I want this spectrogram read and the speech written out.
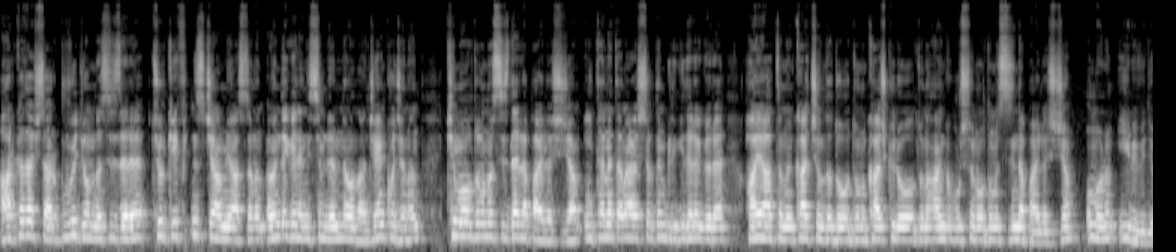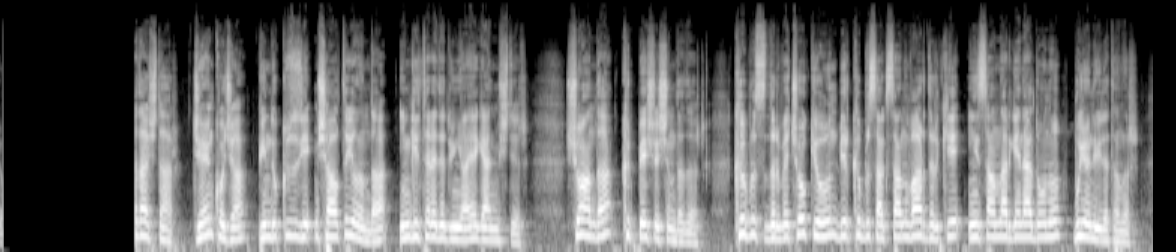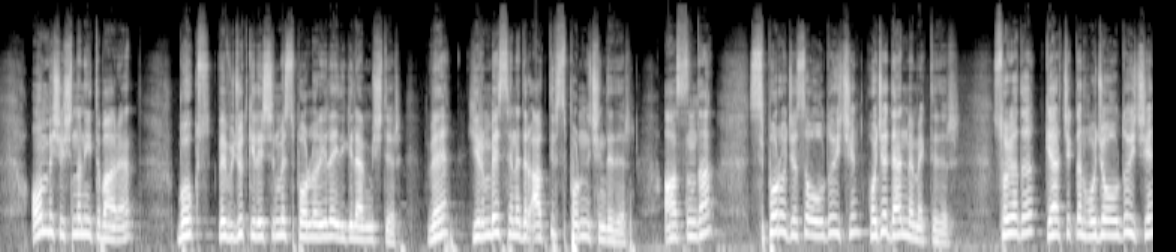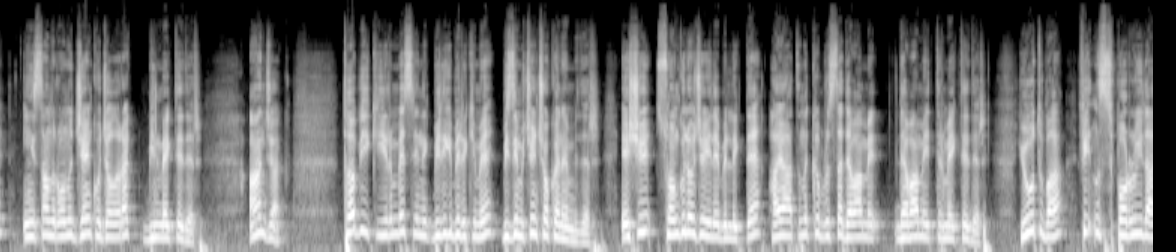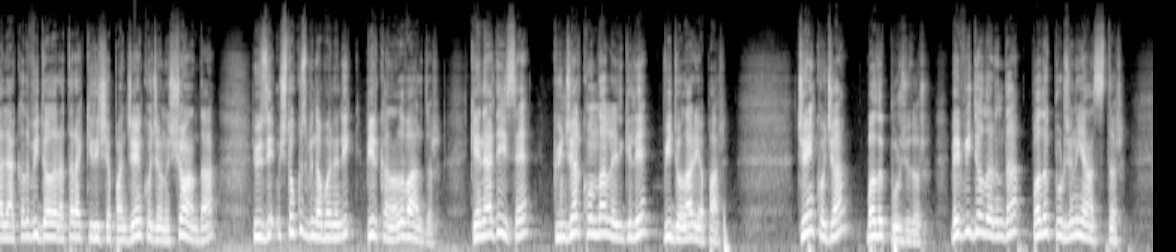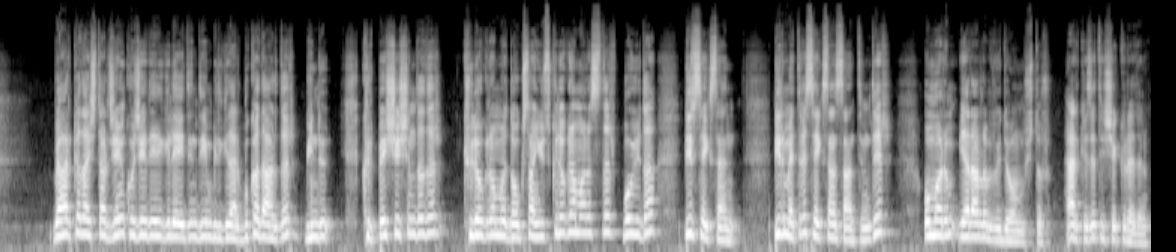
Arkadaşlar bu videomda sizlere Türkiye fitness camiasının önde gelen isimlerinden olan Cenk Hoca'nın kim olduğunu sizlerle paylaşacağım. İnternetten araştırdığım bilgilere göre hayatının kaç yılda doğduğunu, kaç kilo olduğunu, hangi bursiyon olduğunu sizinle paylaşacağım. Umarım iyi bir video. Arkadaşlar Cenk Hoca 1976 yılında İngiltere'de dünyaya gelmiştir. Şu anda 45 yaşındadır. Kıbrıslıdır ve çok yoğun bir Kıbrıs aksanı vardır ki insanlar genelde onu bu yönüyle tanır. 15 yaşından itibaren boks ve vücut geliştirme sporlarıyla ilgilenmiştir ve 25 senedir aktif sporun içindedir. Aslında spor hocası olduğu için hoca denmemektedir. Soyadı gerçekten hoca olduğu için insanlar onu Cenk Hoca olarak bilmektedir. Ancak tabii ki 25 senelik bilgi birikimi bizim için çok önemlidir. Eşi Songül Hoca ile birlikte hayatını Kıbrıs'ta devam et- devam ettirmektedir. YouTube'a fitness sporuyla alakalı videolar atarak giriş yapan Cenk Hoca'nın şu anda 179 bin abonelik bir kanalı vardır. Genelde ise güncel konularla ilgili videolar yapar. Cenk Hoca balık burcudur ve videolarında balık burcunu yansıtır. Ve arkadaşlar Cenk Hoca ile ilgili edindiğim bilgiler bu kadardır. 45 yaşındadır. Kilogramı 90-100 kilogram arasıdır. Boyu da 1.80 1 metre 80 santimdir. Umarım yararlı bir video olmuştur. Herkese teşekkür ederim.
